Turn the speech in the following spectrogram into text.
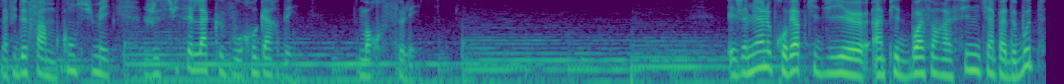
la vie de femme consumée. Je suis celle-là que vous regardez, morcelée. Et j'aime bien le proverbe qui dit euh, un pied de bois sans racine, il tient pas debout.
